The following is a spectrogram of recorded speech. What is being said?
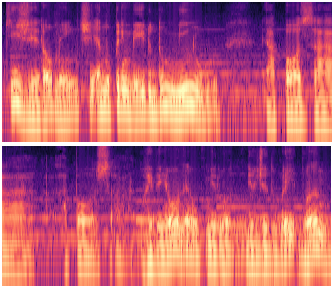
que geralmente é no primeiro domingo após, a, após a, o Réveillon, né, o primeiro, primeiro dia do, do ano.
